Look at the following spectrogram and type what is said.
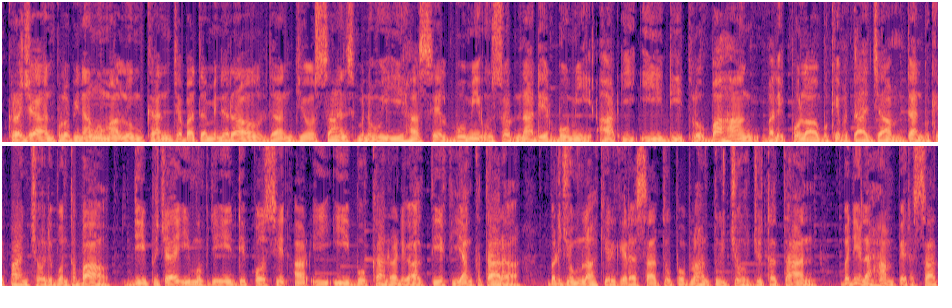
Kerajaan Pulau Pinang memaklumkan Jabatan Mineral dan Geosains menemui hasil bumi unsur nadir bumi REE di Teluk Bahang, Balik Pulau, Bukit Mentajam dan Bukit Panco di Bontebal. Dipercayai mempunyai deposit REE bukan radioaktif yang ketara berjumlah kira-kira 1.7 juta tan bernilai hampir 1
